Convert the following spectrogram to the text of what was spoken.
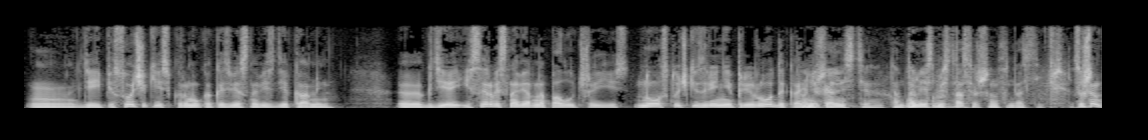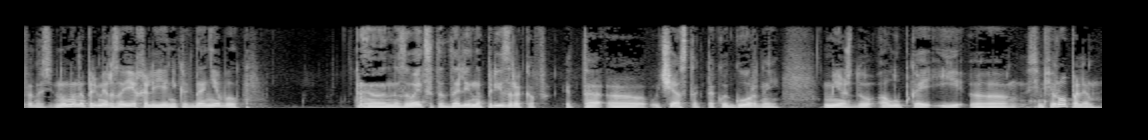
где и песочек есть в Крыму, как известно, везде камень где и сервис, наверное, получше есть. Но с точки зрения природы, конечно... Уникальности. Там, там есть места совершенно фантастические. Совершенно фантастические. Ну, мы, например, заехали, я никогда не был э, Называется это «Долина призраков». Это э, участок такой горный между Алупкой и э, Симферополем,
